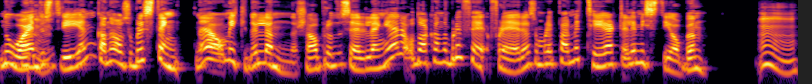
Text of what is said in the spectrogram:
Noe av Mhm. industrien kan jo også bli stengt ned om ikke det lønner seg å produsere lenger, og da kan det bli flere som blir permittert eller mister jobben. Mm.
